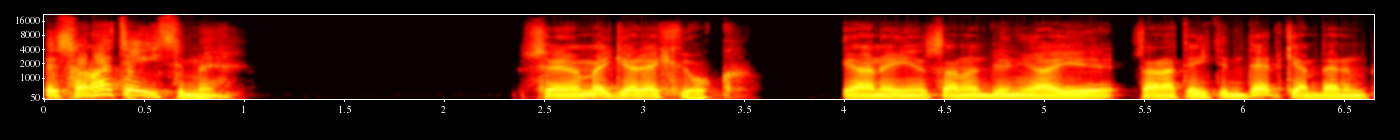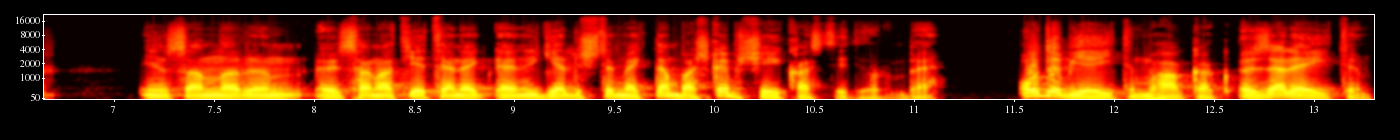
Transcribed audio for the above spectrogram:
E sanat eğitimi sevmeme gerek yok. Yani insanın dünyayı sanat eğitimi derken benim insanların e, sanat yeteneklerini geliştirmekten başka bir şey kastediyorum ben. O da bir eğitim muhakkak, özel eğitim.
